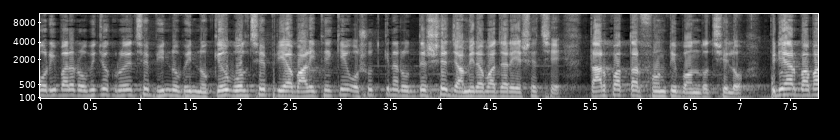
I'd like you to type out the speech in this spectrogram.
পরিবারের অভিযোগ রয়েছে, ভিন্ন ভিন্ন। কেউ বলছে, প্রিয়া বাড়ি থেকে ওষুধ কেনার উদ্দেশ্যে জামিরা বাজারে এসেছে। তারপর তার ফোনটি বন্ধ ছিল। প্রিয়ার বাবা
